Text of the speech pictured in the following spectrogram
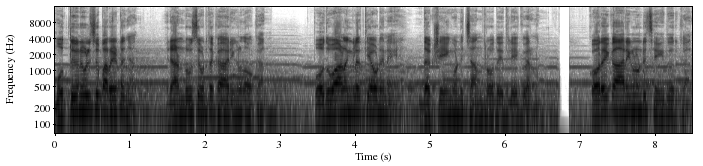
മുത്തുവിനെ വിളിച്ച് പറയട്ടെ ഞാൻ. രണ്ടു ദിവസം ഇവിടുത്തെ കാര്യങ്ങൾ നോക്കാൻ പൊതുവാളെങ്കിലെത്തിയ ഉടനെ ദക്ഷയും കൊണ്ട് ചന്ദ്രോദയത്തിലേക്ക് വരണം. കുറെ കാര്യങ്ങളുണ്ട് ചെയ്തു തീർക്കാൻ.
